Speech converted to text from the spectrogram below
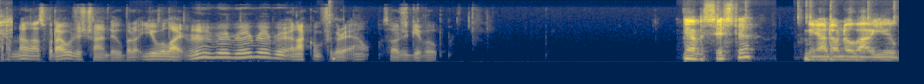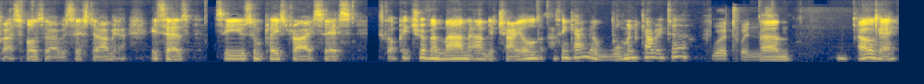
I don't know. That's what I was just trying to do, but you were like, "Ruh, ruh, ruh, ruh, ruh," and I couldn't figure it out, so I just give up. You have a sister? I mean, I don't know about you, but I suppose I have a sister. I mean, it says, see you someplace dry, sis. It's got a picture of a man and a child. I think I'm a woman character. We're twins. Um, okay.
